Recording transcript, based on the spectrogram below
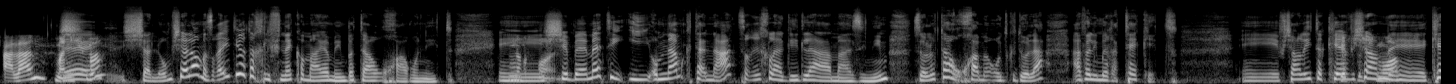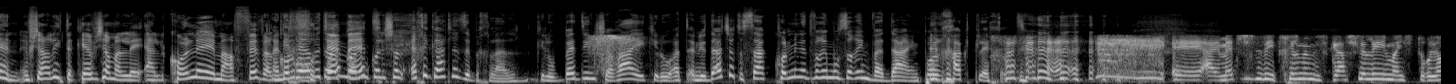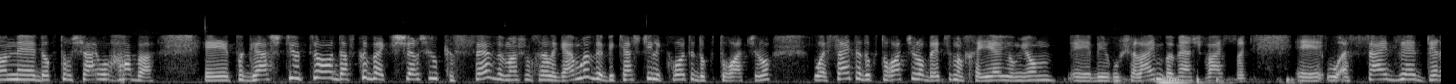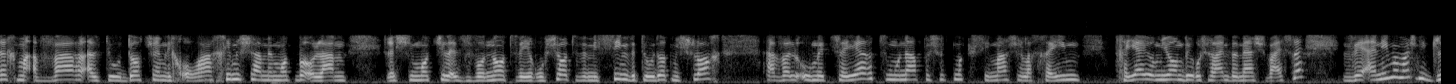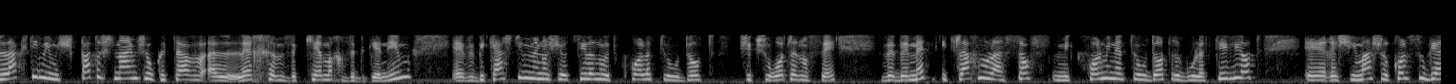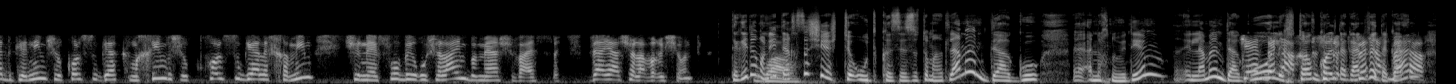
אהלן, מה היי. נשמע? שלום, שלום. אז ראיתי אותך לפני כמה ימים בתערוכה, רונית. אה, נכון. שבאמת היא, היא אומנם קטנה, צריך להגיד למאזינים, זו לא תערוכה מאוד גדולה, אבל היא מרתקת. אה, אפשר להתעכב שם, לשמוע. אה, כן, אפשר להתעכב שם על, על כל אה, מאפה ועל אני כל חייבת אבל קודם חותמת. כל לשאול, איך הגעת לזה בכלל? כאילו, בית דין שרעי, כאילו, את, אני יודעת שאת עושה כל מיני דברים מוזרים, ועדיין, פה הרחקת לכת. האמת היא שזה התחיל ממפגש שלי עם ההיסטוריון דוקטור שי והבה. פגשתי אותו דווקא בהקשר של קפה ומשהו אחר לגמרי, וביקשתי לקרוא את הדוקטורט שלו. הוא עשה את הדוקטורט שלו בעצם על חיי היומיום בירושלים במאה ה-17. אה, הוא עשה את זה דרך מעבר על תעודות שהן לכאורה הכי משעממות בעולם, רשימות של עזבונות וירושות ומיסים ותעודות משלוח. אבל הוא מצייר תמונה פשוט מקסימה של החיים, חיי היומיום בירושלים במאה ה-17, ואני ממש נדלקתי ממשפט או שניים שהוא כתב על לחם וקמח ודגנים, אה, וביקשתי ממנו שיוציא לנו את כל התעודות שקשורות לנושא, ובאמת הצלחנו לאסוף מכל מיני תעודות רגולטיביות אה, רשימה של כל סוגי הדגנים, של כל סוגי הקמחים ושל כל סוגי הלחמים שנאפו בירושלים במאה ה-17. זה היה השלב הראשון. תגידי, רונית. איך זה שיש תיעוד כזה? זאת אומרת, למה הם דאגו, אה, אנחנו יודעים? למה הם דאגו כן, בטח, לכתוב כל דגן בטח, ודגן? בטח.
